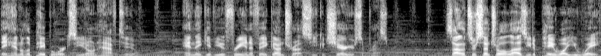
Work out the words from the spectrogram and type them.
they handle the paperwork so you don't have to, and they give you a free NFA gun trust so you can share your suppressor. Silencer Central allows you to pay while you wait.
